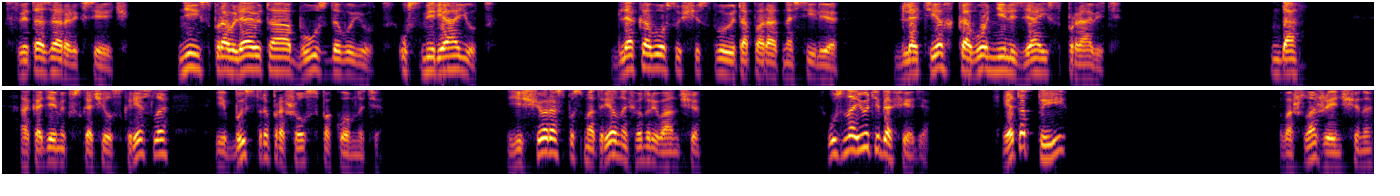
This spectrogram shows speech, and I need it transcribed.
Святозар Алексеевич, не исправляют, а обуздывают, усмиряют. Для кого существует аппарат насилия? для тех, кого нельзя исправить. Да. Академик вскочил с кресла и быстро прошелся по комнате. Еще раз посмотрел на Федора Ивановича. — Узнаю тебя, Федя. Это ты. Вошла женщина.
